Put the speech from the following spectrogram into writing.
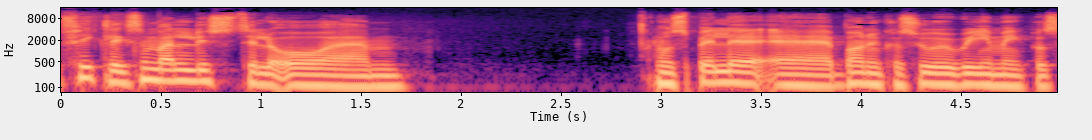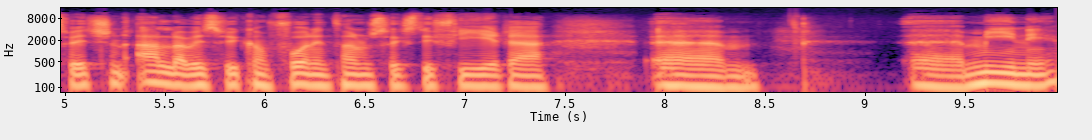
fikk liksom veldig lyst til å um, å spille eh, Banjo Kazooie remake på Switchen, eller hvis vi kan få Nintendo 64 eh, eh, Mini.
